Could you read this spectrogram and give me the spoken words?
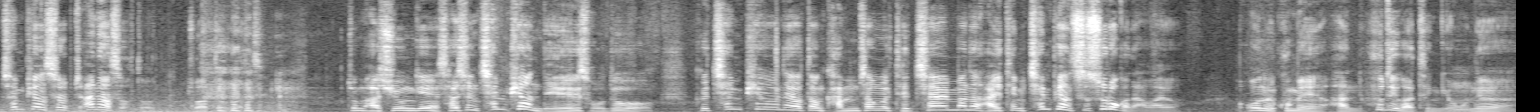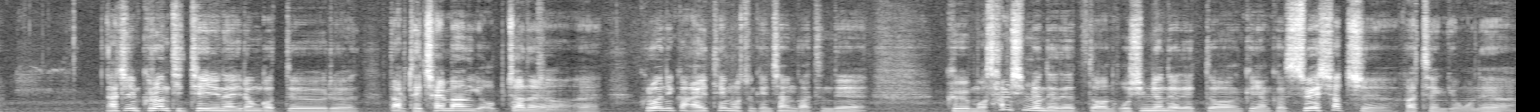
챔피언스럽지 않아서 더 좋았던 것 같아요. 좀 아쉬운 게 사실 챔피언 내에서도 그 챔피언의 어떤 감성을 대체할 만한 아이템이 챔피언 스스로가 나와요. 오늘 구매한 후드 같은 경우는 사실 그런 디테일이나 이런 것들은 따로 대체할 만한 게 없잖아요. 예. 그러니까 아이템으로서 는 괜찮은 것 같은데 그 뭐 30년대 됐던 50년대 됐던 그냥 그 스웨셔츠 같은 경우는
